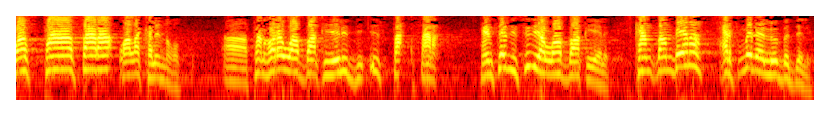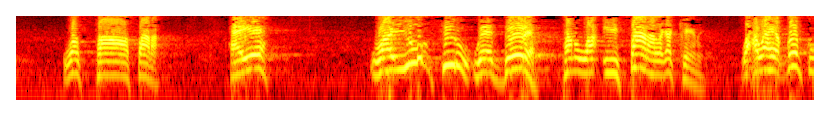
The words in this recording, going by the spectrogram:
Wasta'ara waa la kali noqday. Tan hore waa baaqyeelidii ista'ara hamsadii sidii loo baaqi yeelay. Kan dambena xarfumadaa loo bedelay wasta'ara haye wa yu'iru waa doora. Tan waa iisaara laga keenay. Waxa waaye qofku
